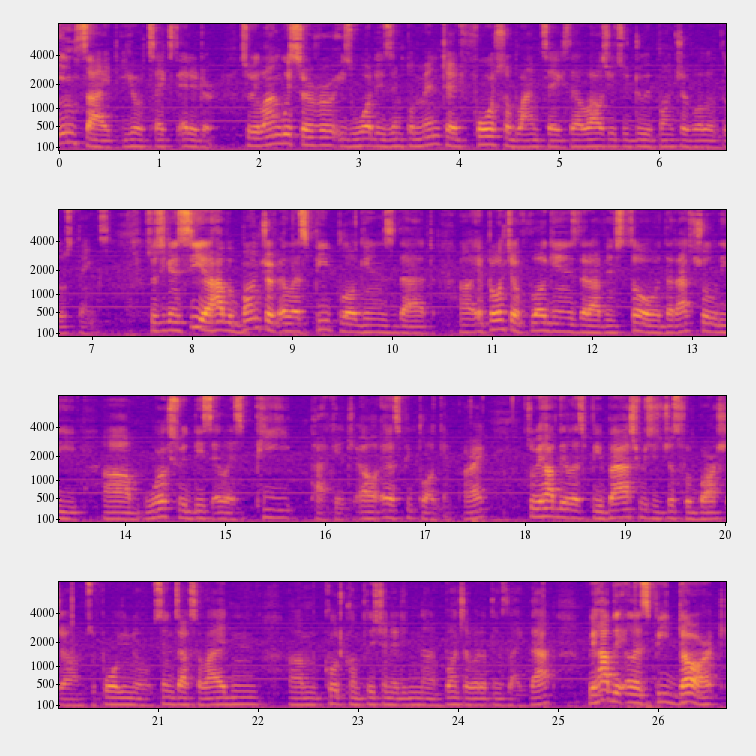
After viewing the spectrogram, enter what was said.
inside your text editor. So a language server is what is implemented for Sublime Text that allows you to do a bunch of all of those things. So as you can see, I have a bunch of LSP plugins that, uh, a bunch of plugins that I've installed that actually um, works with this LSP package, uh, LSP plugin, all right? So we have the LSP bash, which is just for bash um, support, you know, syntax alignment, um, code completion editing, and a bunch of other things like that. We have the LSP Dart,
